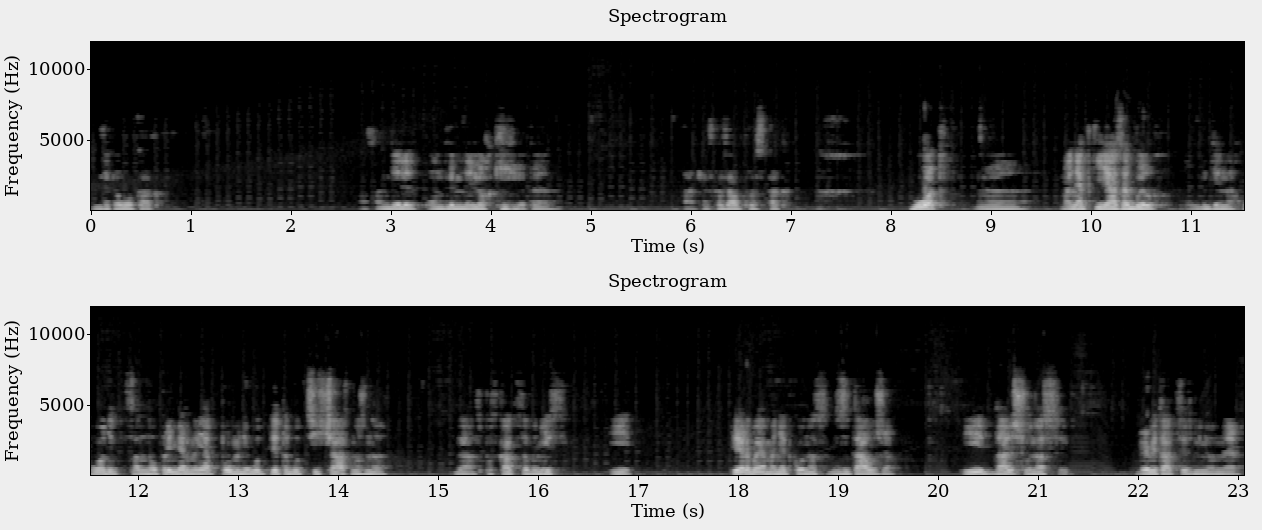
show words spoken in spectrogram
для кого как. На самом деле он для меня легкий. Это... Так, я сказал просто так. Вот. Монетки я забыл, где находится. Но примерно я помню. Вот где-то вот сейчас нужно да, спускаться вниз. И первая монетка у нас взята уже. И дальше у нас гравитация измененная.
